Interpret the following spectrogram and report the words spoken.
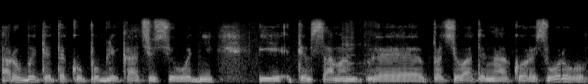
А робити таку публікацію сьогодні і тим самим е, працювати на користь ворогу,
